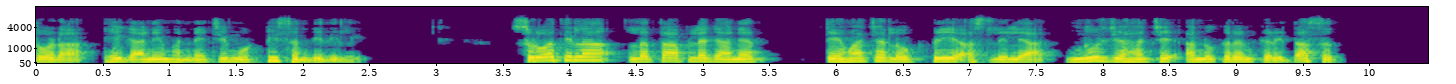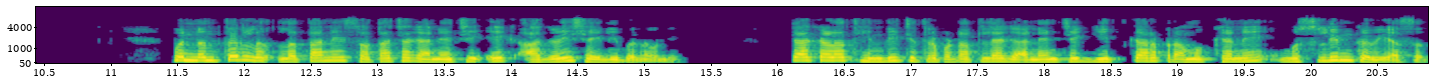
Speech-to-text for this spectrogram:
तोडा हे गाणे म्हणण्याची मोठी संधी दिली. सुरुवातीला लता आपल्या गाण्यात तेव्हाच्या लोकप्रिय असलेल्या नूरजहांचे अनुकरण करीत असत. पण नंतर ल- लताने स्वतःच्या गाण्याची एक आगळी शैली बनवली. त्या काळात हिंदी चित्रपटातल्या गाण्यांचे गीतकार प्रामुख्याने मुस्लिम कवी असत.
